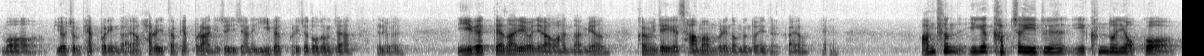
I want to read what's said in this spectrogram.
뭐 요즘 100불인가요? 하루 일당 100불 아니죠. 이제는 200불이죠. 노동자 200데나리온이라고 한다면 그럼 이제 이게 4만 불이 넘는 돈이 될까요? 예. 아무튼 이게 갑자기 이 큰 돈이 없고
